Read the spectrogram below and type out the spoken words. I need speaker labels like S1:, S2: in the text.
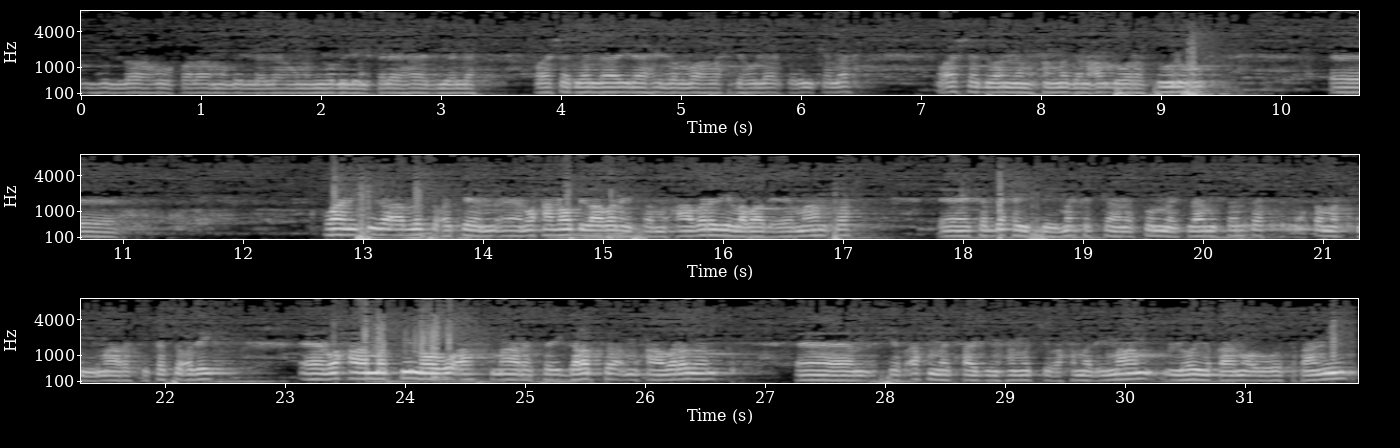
S1: يهده الله فلا مضل له ومن يضلل فلا هادي له. وأشهد أن لا إله إلا الله وحده لا شريك له وأشهد أن محمدا عبده ورسوله. waana sida aada la socoteen waxaa noo bilaabanaysaa muxaadaradii labaad ee maanta ka baxaysay markaskaana sunna islamic center muctamarkii maaragtay ka socday waxaa marti noogu ah maaragtay galabta muxaadaradan sheekh axmed xaaji maxamed sheekh axmed imaam loo yaqaano odawa taqaaniin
